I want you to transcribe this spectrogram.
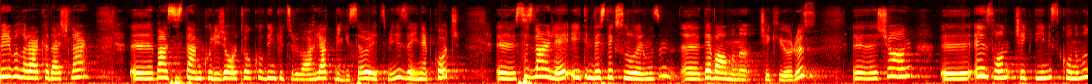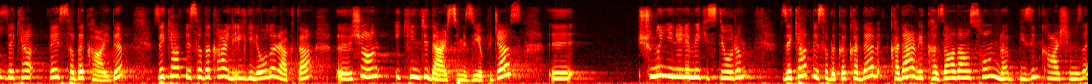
Merhabalar arkadaşlar. Ee, Ben Sistem Koleji Ortaokul Din Kültürü ve Ahlak Bilgisi öğretmeni Zeynep Koç. Ee, Sizlerle eğitim destek sunularımızın e, devamını çekiyoruz. Ee, Şu an e, en son çektiğimiz konumuz zekat ve sadakaydı. Zekat ve sadaka ile ilgili olarak da e, şu an ikinci dersimizi yapacağız. Şunu yinelemek istiyorum. Zekat ve sadaka kader, kader ve kazadan sonra bizim karşımıza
